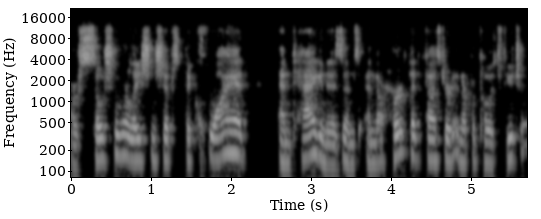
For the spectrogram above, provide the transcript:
our social relationships, the quiet antagonisms, and the hurt that festered in our proposed future.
